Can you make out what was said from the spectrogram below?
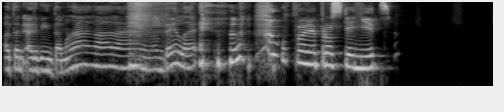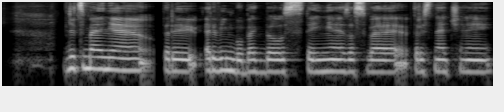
A ten Erwin tam, la, la, la, nemám brýle. úplně prostě nic. Nicméně tedy Erwin Bobek byl stejně za své trestné činy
